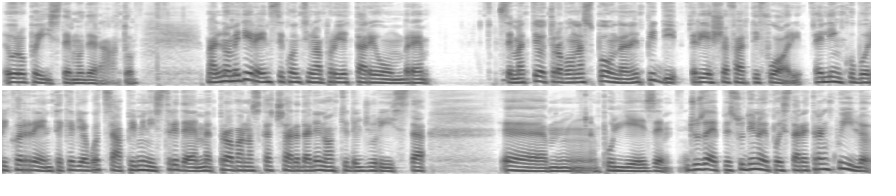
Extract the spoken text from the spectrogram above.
europeista e moderato. Ma il nome di Renzi continua a proiettare ombre. Se Matteo trova una sponda nel PD, riesce a farti fuori. È l'incubo ricorrente che via WhatsApp i ministri Dem provano a scacciare dalle notti del giurista ehm, pugliese. Giuseppe, su di noi puoi stare tranquillo,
